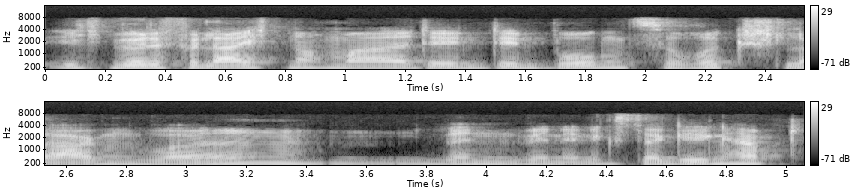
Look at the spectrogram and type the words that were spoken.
Ich würde vielleicht nochmal den, den Bogen zurückschlagen wollen, wenn, wenn ihr nichts dagegen habt,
